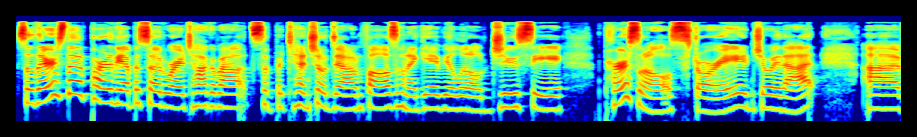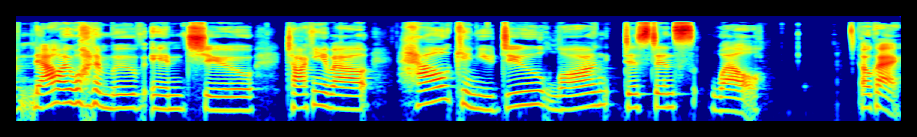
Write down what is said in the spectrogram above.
So there's the part of the episode where I talk about some potential downfalls when I gave you a little juicy personal story. Enjoy that. Um, now I want to move into talking about how can you do long distance well. Okay.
